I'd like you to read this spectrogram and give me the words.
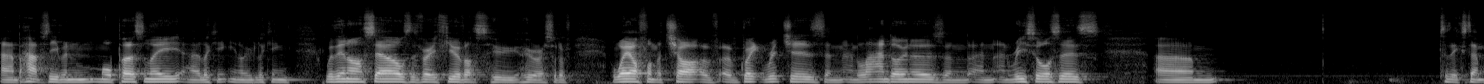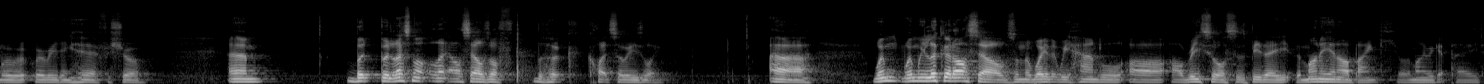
Um, perhaps even more personally, uh, looking you know looking within ourselves, there's very few of us who who are sort of way off on the chart of, of great riches and, and landowners and, and, and resources. Um, to the extent we're, we're reading here for sure. Um, but, but let's not let ourselves off the hook quite so easily. Uh, when, when we look at ourselves and the way that we handle our, our resources, be they the money in our bank or the money we get paid,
